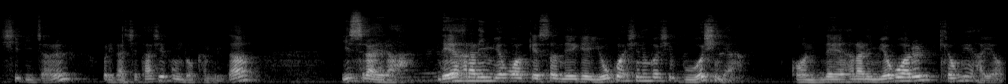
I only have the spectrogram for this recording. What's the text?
12절. 우리 같이 다시 봉독합니다. 이스라엘아, 내 하나님 여호와께서 내게 요구하시는 것이 무엇이냐? 곧 내 하나님 여호와를 경외하여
